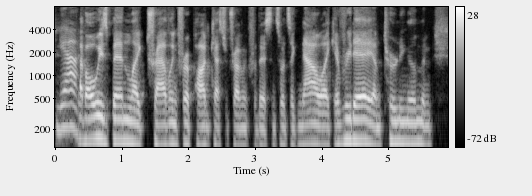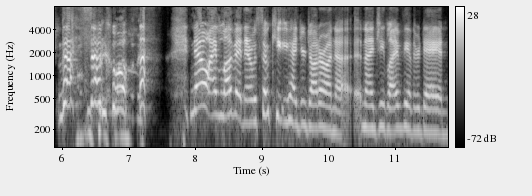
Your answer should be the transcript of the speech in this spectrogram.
Yeah. I've always been like traveling for a podcast or traveling for this. And so it's like now, like every day I'm turning them and that's so cool. no, I love it. And it was so cute. You had your daughter on a, an IG live the other day and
